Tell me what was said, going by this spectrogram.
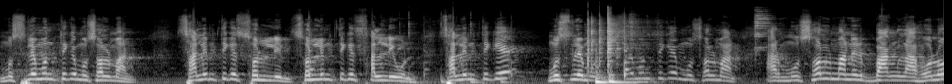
মুসলিমুন থেকে মুসলমান সালিম থেকে সল্লিম সল্লিম থেকে সাল্লিউন সালিম থেকে মুসলিমুন। মুসলিমুন থেকে মুসলমান। আর মুসলমানের বাংলা হলো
